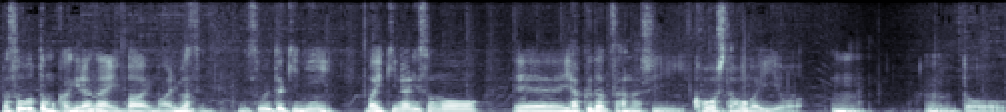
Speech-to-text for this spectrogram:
まあ、そうとも限らない場合もありますよね。でそういう時に、まあ、いきなりその、えー、役立つ話こうした方がいいよ、うん、うんと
